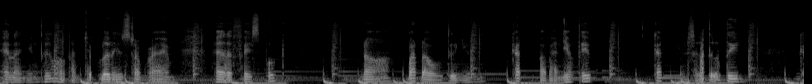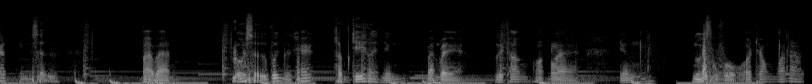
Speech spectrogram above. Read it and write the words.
hay là những thứ mà bạn chụp lên Instagram hay là Facebook. Nó bắt đầu từ những cách mà bạn giao tiếp, cách những sự tự tin, cách những sự mà bạn đối xử với người khác, thậm chí là những bạn bè, người thân hoặc là những người phục vụ ở trong quán ăn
